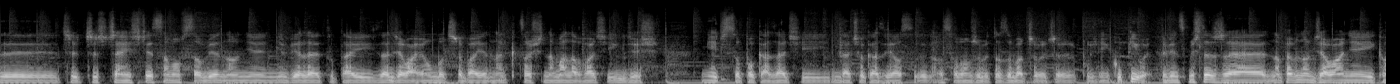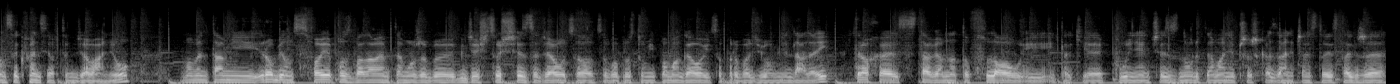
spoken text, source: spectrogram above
y, czy, czy szczęście samo w sobie no nie, niewiele tutaj zadziałają, bo trzeba jednak coś namalować i gdzieś mieć co pokazać i dać okazję os osobom, żeby to zobaczyły, czy później kupiły. Więc myślę, że na pewno działanie i konsekwencja w tym działaniu momentami robiąc swoje pozwalałem temu, żeby gdzieś coś się zadziało, co, co po prostu mi pomagało i co prowadziło mnie dalej. Trochę stawiam na to flow i, i takie płynięcie z nurtem, a nie przeszkadzanie. Często jest tak, że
